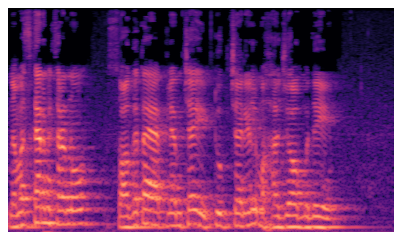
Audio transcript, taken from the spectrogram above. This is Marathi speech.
नमस्कार मित्रांनो स्वागत आहे आपल्या आमच्या यूट्यूब चॅनेल महाजॉबमध्ये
